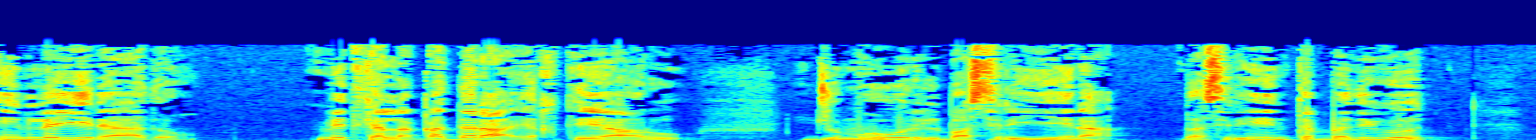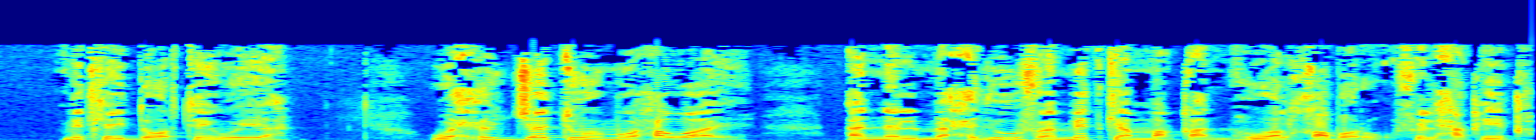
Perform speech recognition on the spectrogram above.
in la yidhaahdo midka la qadara ikhtiyaaru jumhuuri اlbasriyiina basriyiinta badigood midkay doorteen weeyaan wa xujatuhum waxa waaye ana almaxduufa midka maqan huwa alkhabaru fi اlxaqiiqa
